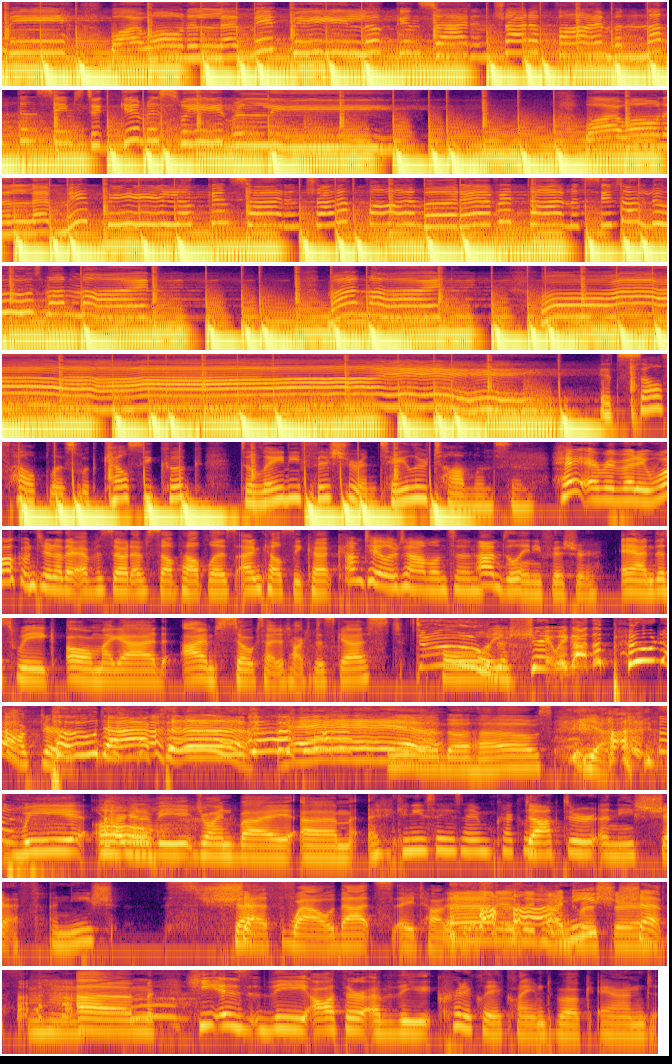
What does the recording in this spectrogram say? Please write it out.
It's Self Helpless with Kelsey Cook, Delanie Fischer, and Taylor Tomlinson. Hey, everybody, welcome to another episode of Self Helpless. I'm Kelsey Cook. I'm Taylor Tomlinson. I'm Delanie Fischer. And this week, oh my God, I'm so excited to talk to this guest. Holy shit, we got the poo doctor. Poo Doctor! yeah! In the house. Yeah. we are going to be joined by, um, can you say his name correctly? Dr. Anish Sheth. Anish Sheth. Sheth. Wow, that's a tongue That twister. is a tongue Anish twister. Sheth. Um, he is the author of the critically acclaimed book and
